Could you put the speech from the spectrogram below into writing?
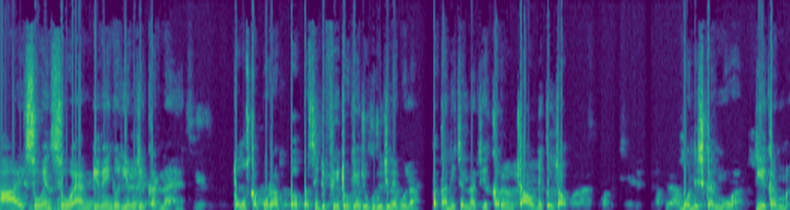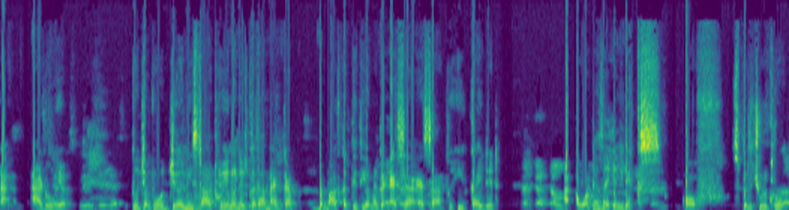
I so and so I am giving और ये मुझे करना है। तो उसका पूरा पर्पस ही डिफीट हो गया जो गुरुजी ने बोला, पता नहीं चलना चाहिए, करो, जाओ, निकल जाओ। वो निष्कर्म हुआ, ये कर्म ऐड हो गया। तो जब वो जर्नी स्टार्ट हुई, इन्होंने करा, मैं मैं बात करती थी मैंने कहा, ऐसा ऐसा। तो he guided what is the index of spiritual growth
